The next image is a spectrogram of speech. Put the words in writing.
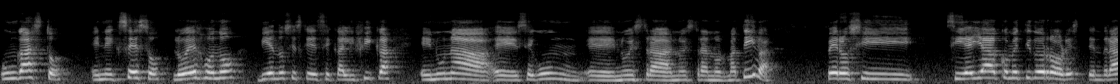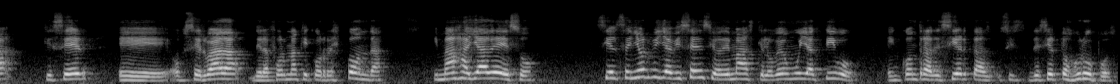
un gasto en exceso lo es o no, viendo si es que se califica en una, eh, según eh, nuestra, nuestra normativa. Pero si, si ella ha cometido errores, tendrá que ser eh, observada de la forma que corresponda. Y más allá de eso, si el señor Villavicencio, además, que lo veo muy activo en contra de, ciertas, de ciertos grupos,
